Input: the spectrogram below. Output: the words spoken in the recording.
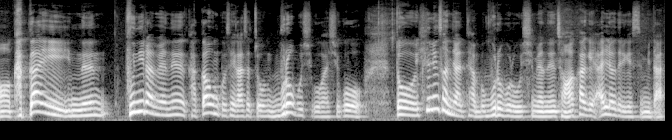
어, 가까이 있는 분이라면은 가까운 곳에 가서 좀 물어보시고 가시고 또 힐링 선녀한테 한번 물어보러 오시면은 정확하게 알려드리겠습니다.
